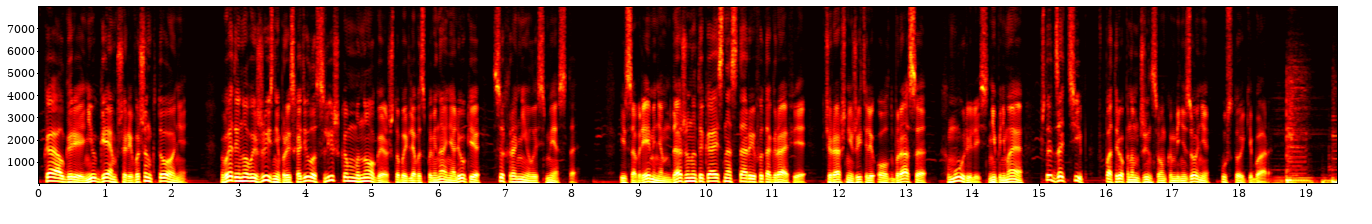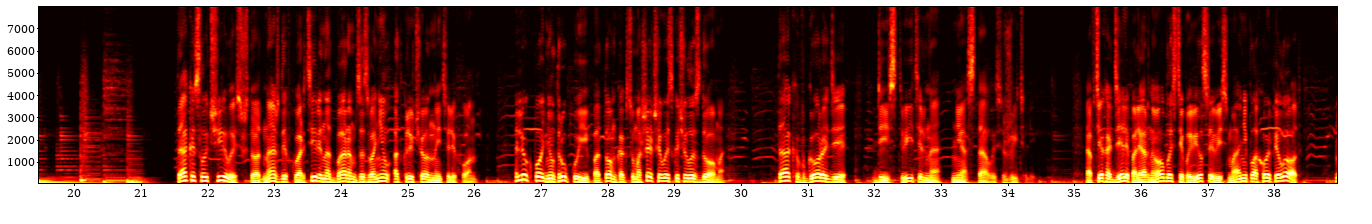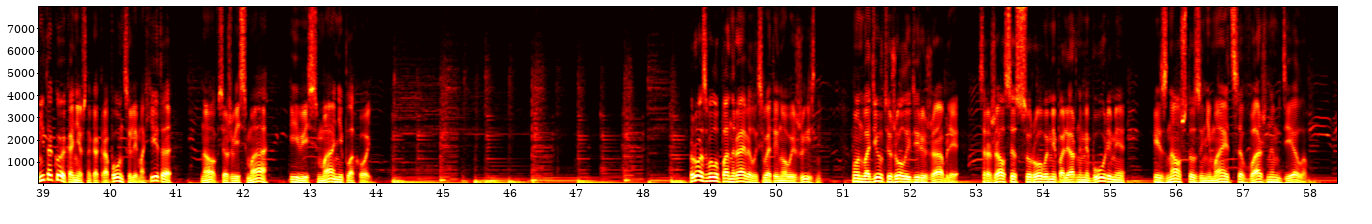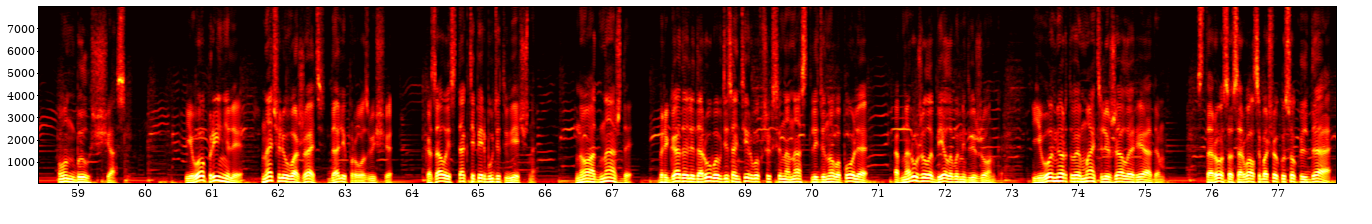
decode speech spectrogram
В Калгари, Нью-Гэмпшире, Вашингтоне, в этой новой жизни происходило слишком многое, чтобы для воспоминаний о Люке сохранилось место. И со временем, даже натыкаясь на старые фотографии, вчерашние жители Олдбраса хмурились, не понимая, что это за тип в потрепанном джинсовом комбинезоне у стойки бара. Так и случилось, что однажды в квартире над баром зазвонил отключенный телефон. Люк поднял трубку и потом, как сумасшедший, выскочил из дома. Так в городе действительно не осталось жителей. А в тех отделе Полярной области появился весьма неплохой пилот. Не такой, конечно, как Рапунцель или Мохито, но все же весьма и весьма неплохой. Розвелу понравилось в этой новой жизни. Он водил тяжелые дирижабли, сражался с суровыми полярными бурями и знал, что занимается важным делом. Он был счастлив. Его приняли Начали уважать, дали прозвище. Казалось, так теперь будет вечно. Но однажды бригада ледорубов, десантировавшихся на наст ледяного поля, обнаружила белого медвежонка. Его мертвая мать лежала рядом. С тороса сорвался большой кусок льда.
